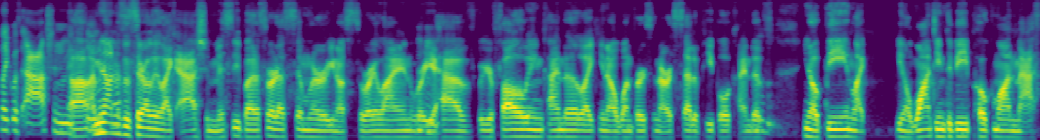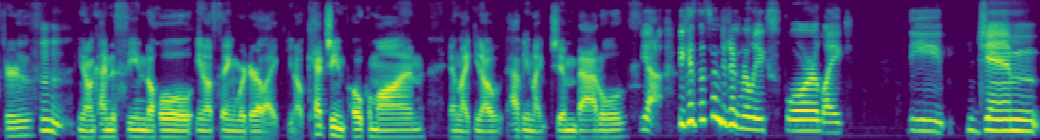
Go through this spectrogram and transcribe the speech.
Like, with Ash and Misty. Uh, I mean, not necessarily like Ash and Missy, but a sort of similar, you know, storyline where you Mhm. have where you're following kind of like you know one person or a set of people, kind of Mhm, you know being like you know wanting to be Pokemon masters, mhm. you know, and kind of seeing the whole you know thing where they're like you know catching Pokemon and like you know having like gym battles. Yeah, because this one didn't really explore like the gym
